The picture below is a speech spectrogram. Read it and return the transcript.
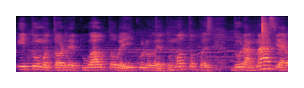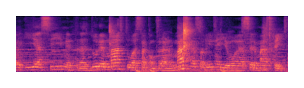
y tu motor de tu auto, vehículo, de tu moto pues dura más y, así mientras dure más tú vas a comprar más gasolina y yo voy a hacer más rico.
